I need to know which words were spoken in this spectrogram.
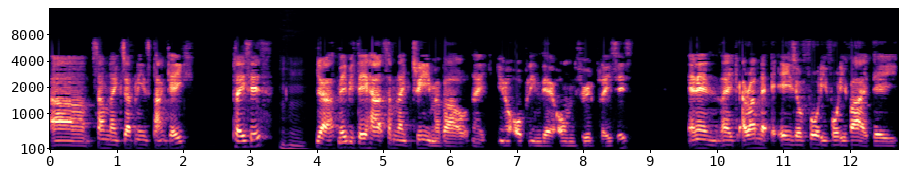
um some like Japanese pancake places. Mhm. Yeah, maybe they had some like dream about like you know opening their own food places. And then like around the age of 40, 45, they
